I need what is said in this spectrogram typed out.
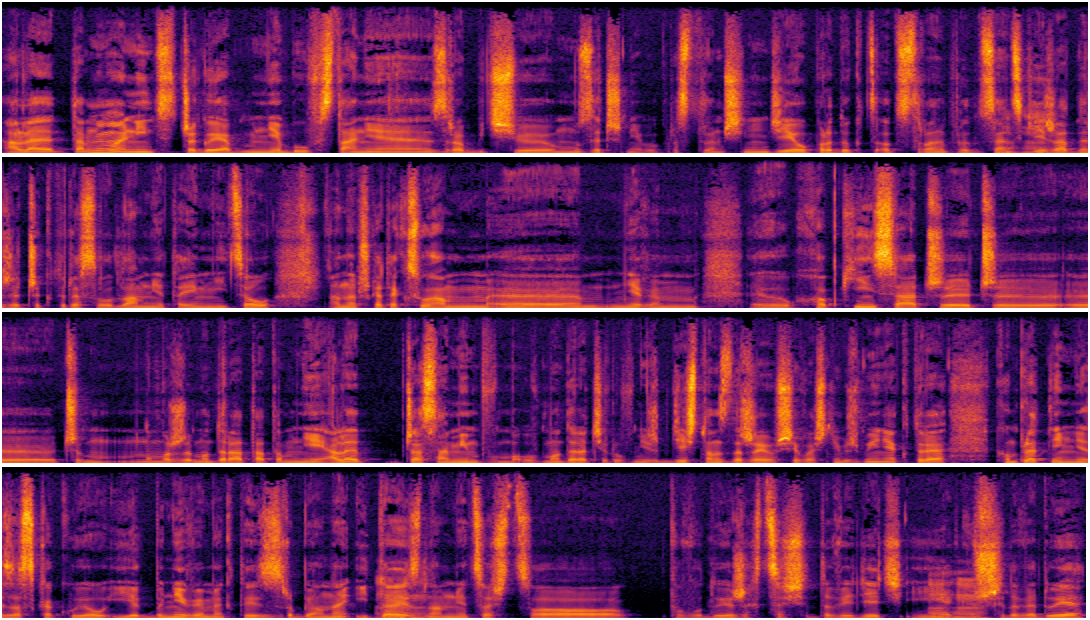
ale tam nie ma nic, czego ja bym nie był w stanie zrobić e, muzycznie. Po prostu tam się nie dzieją od strony producenckiej mhm. żadne rzeczy, które są dla mnie tajemnicą. A na przykład jak słucham, e, nie wiem, e, Hopkinsa czy, czy, czy no może Moderata, to mniej, ale czasami w, w Moderacie również gdzieś tam zdarzają się właśnie brzmienia, które kompletnie mnie zaskakują i jakby nie wiem, jak to jest zrobione i to mhm. jest dla mnie coś, co powoduje, że chce się dowiedzieć i mhm. jak już się dowiaduje,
